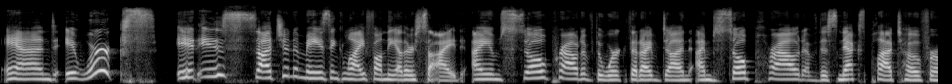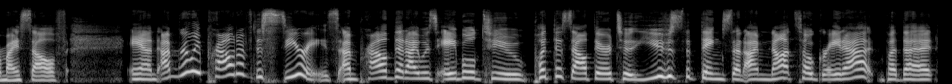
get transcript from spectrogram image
And it works. It is such an amazing life on the other side. I am so proud of the work that I've done. I'm so proud of this next plateau for myself. And I'm really proud of this series. I'm proud that I was able to put this out there to use the things that I'm not so great at, but that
